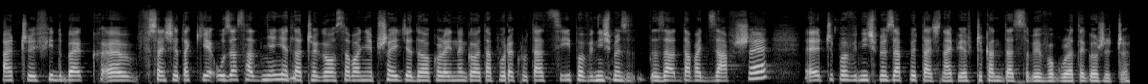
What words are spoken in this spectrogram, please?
A czy feedback, e, w sensie takie uzasadnienie, dlaczego osoba nie przejdzie do kolejnego etapu rekrutacji, powinniśmy zadawać zawsze, e, czy powinniśmy zapytać najpierw, czy kandydat sobie w ogóle tego życzy?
